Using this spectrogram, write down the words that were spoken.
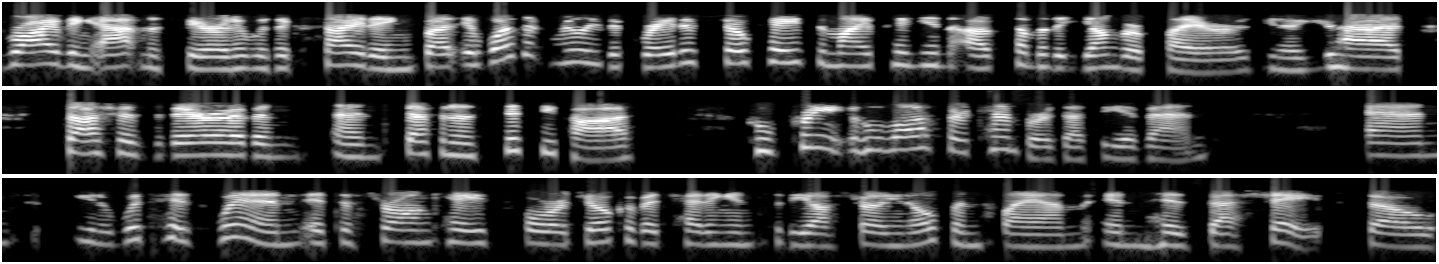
thriving atmosphere and it was exciting, but it wasn't really the greatest showcase, in my opinion, of some of the younger players. You know, you had Sasha Zverev and, and Stefanos Tsitsipas, who pretty who lost their tempers at the event. And you know, with his win, it's a strong case for Djokovic heading into the Australian Open Slam in his best shape. So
